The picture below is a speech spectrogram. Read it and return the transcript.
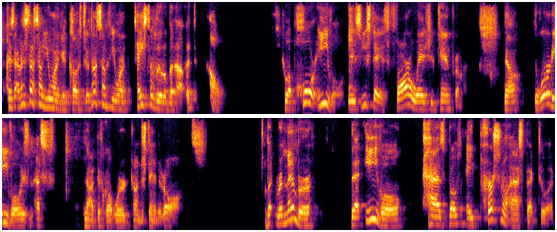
Because I mean, it's not something you want to get close to. It's not something you want to taste a little bit of it. No. To abhor evil is you stay as far away as you can from it. Now, the word evil is that's not a difficult word to understand at all. But remember that evil has both a personal aspect to it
